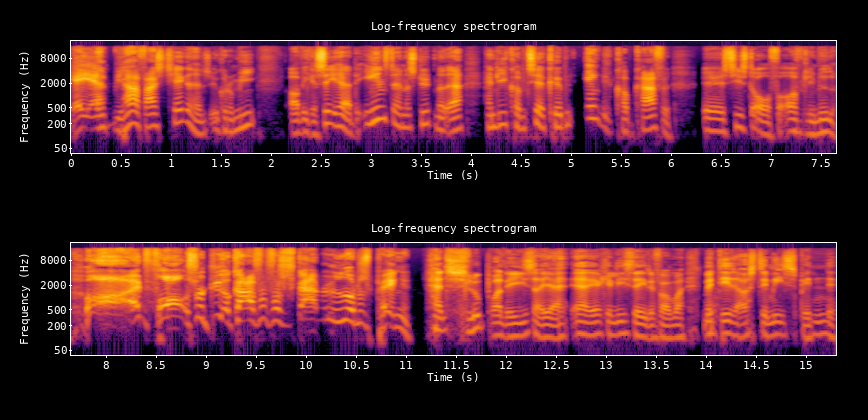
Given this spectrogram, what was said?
Ja, ja, vi har faktisk tjekket hans økonomi, og vi kan se her, at det eneste, han har snydt med, er, at han lige kom til at købe en enkelt kop kaffe øh, sidste år for offentlige midler. Åh, han får så dyr kaffe for skatteydernes penge. Han slubrer det i sig, ja. ja. Jeg kan lige se det for mig. Men det er da også det mest spændende.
